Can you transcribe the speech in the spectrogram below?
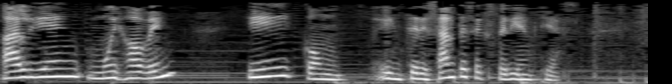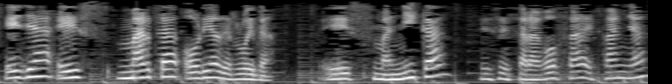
a alguien muy joven y con interesantes experiencias. Ella es Marta Oria de Rueda, es mañica, es de Zaragoza, España,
